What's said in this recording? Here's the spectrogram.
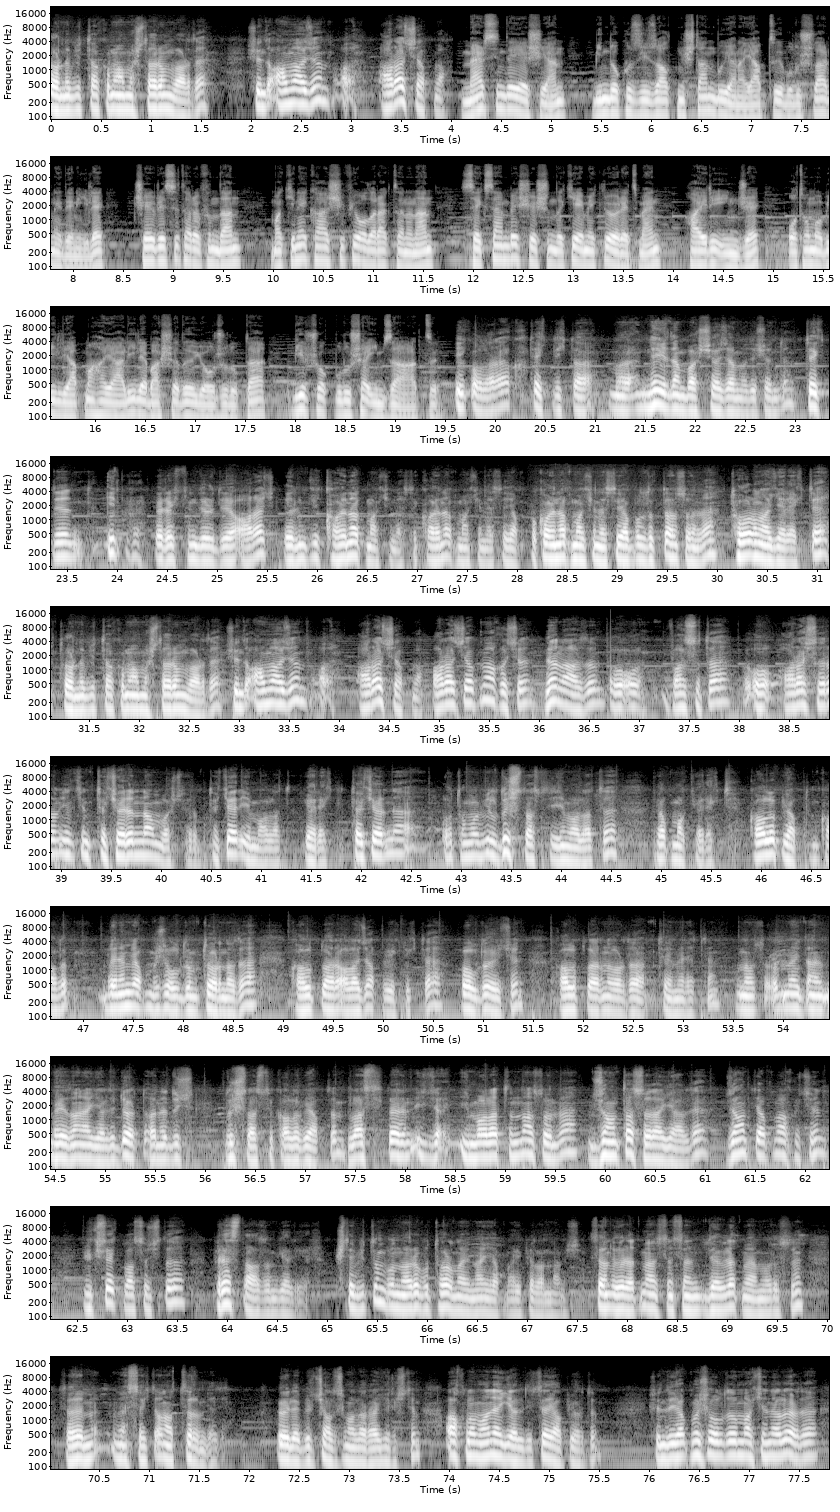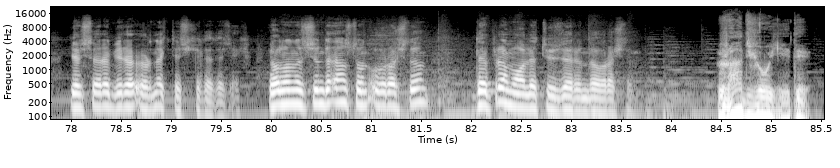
Sonra bir takım amaçlarım vardı. Şimdi amacım araç yapmak. Mersin'de yaşayan 1960'tan bu yana yaptığı buluşlar nedeniyle çevresi tarafından makine kaşifi olarak tanınan 85 yaşındaki emekli öğretmen Hayri İnce, otomobil yapma hayaliyle başladığı yolculukta birçok buluşa imza attı. İlk olarak teknikte nereden başlayacağımı düşündüm. Tekniğin ilk gerektirdiği araç benimki kaynak makinesi. Kaynak makinesi yap. Bu kaynak makinesi yapıldıktan sonra torna gerekti. Torna bir takım amaçlarım vardı. Şimdi amacım araç yapmak. Araç yapmak için ne lazım? O, o vasıta, o araçların ilkin tekerinden başlıyorum. Teker imalatı gerekti. Tekerine otomobil dış lastiği imalatı yapmak gerekti. Kalıp yaptım kalıp. Benim yapmış olduğum tornada kalıpları alacak büyüklükte olduğu için kalıplarını orada temin ettim. Bundan sonra meydan, meydana geldi. Dört tane dış dış lastik kalıbı yaptım. Lastiklerin imalatından sonra janta sıra geldi. Jant yapmak için yüksek basınçlı pres lazım geliyor. İşte bütün bunları bu tornayla yapmayı planlamışım. Sen öğretmensin, sen devlet memurusun. Seni me- meslekten attırırım dedi. Öyle bir çalışmalara giriştim. Aklıma ne geldiyse yapıyordum. Şimdi yapmış olduğum makineler de gençlere birer örnek teşkil edecek. Yalnız şimdi en son uğraştığım deprem aleti üzerinde uğraştım. Radyo 7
